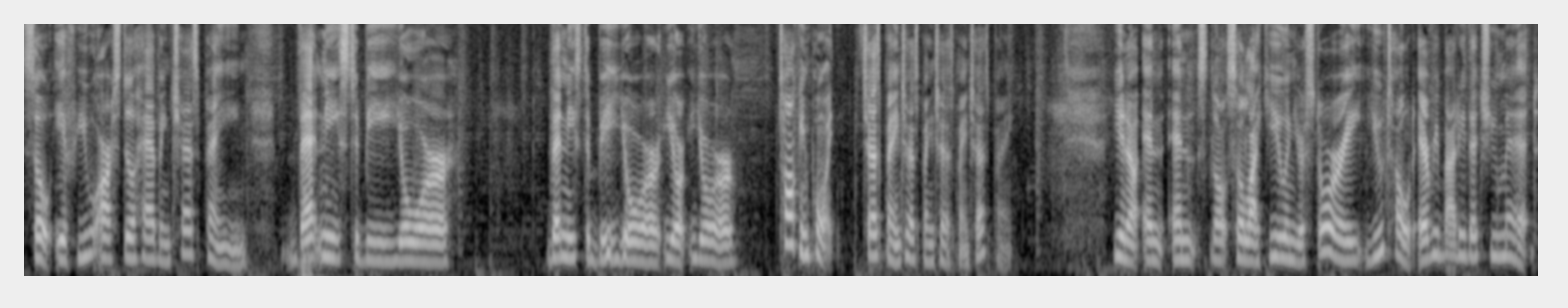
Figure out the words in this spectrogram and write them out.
So if you are still having chest pain, that needs to be your that needs to be your your your talking point. Chest pain, chest pain, chest pain, chest pain you know and and so, so like you and your story you told everybody that you met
